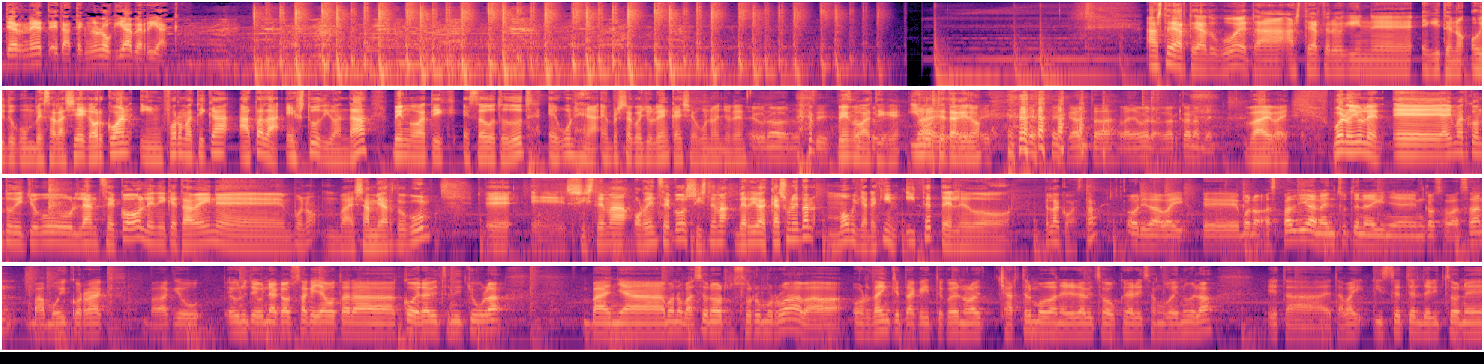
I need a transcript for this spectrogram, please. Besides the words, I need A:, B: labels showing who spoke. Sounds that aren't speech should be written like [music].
A: internet eta teknologia berriak. Aste artea dugu eta aste artero egin e, egiten ohi dugun bezalaxe gaurkoan informatika atala estudioan da. Bengo batik ezagutu dut egunea enpresako Julen kaixo eguno Julen.
B: Eguno, nusti. [laughs]
A: Bengo batik, eh. Hiru urte eta gero. [laughs]
B: Ganta da, baina bueno, gaurkoan hemen.
A: Bai, bai. Bueno, Julen, eh hainbat kontu ditugu lantzeko, lenik eta behin eh bueno, ba esan behar dugu e, e, sistema ordaintzeko sistema berri bat kasu honetan mobilarekin IZTL edo pelako, ezta?
B: Hori da, bai. E, bueno, azpaldian aintzuten eginen gauza bazan, ba mugikorrak badakigu egunite eguneak gauzak gehiagotarako erabiltzen ditugula, baina, bueno, ba, zen hor zurrumurrua, ba, ordainketak egiteko, nola txartel moduan ere erabiltzeko aukera izango genuela, eta, eta bai, izetel deritzone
